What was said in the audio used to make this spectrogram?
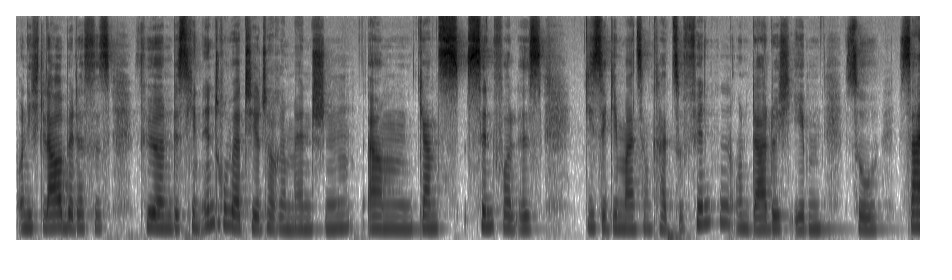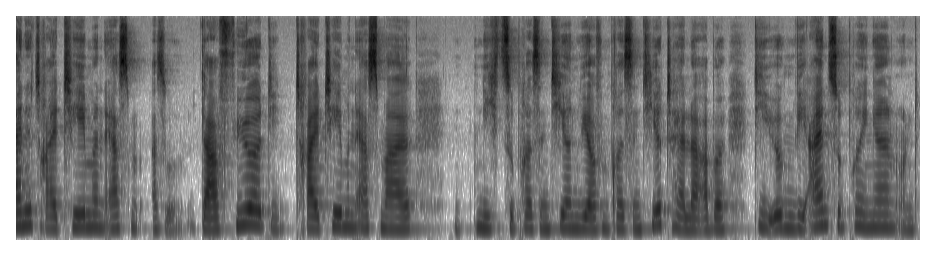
und ich glaube, dass es für ein bisschen introvertiertere Menschen ähm, ganz sinnvoll ist, diese Gemeinsamkeit zu finden und dadurch eben so seine drei Themen erstmal, also dafür die drei Themen erstmal nicht zu präsentieren wie auf dem Präsentierteller, aber die irgendwie einzubringen und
